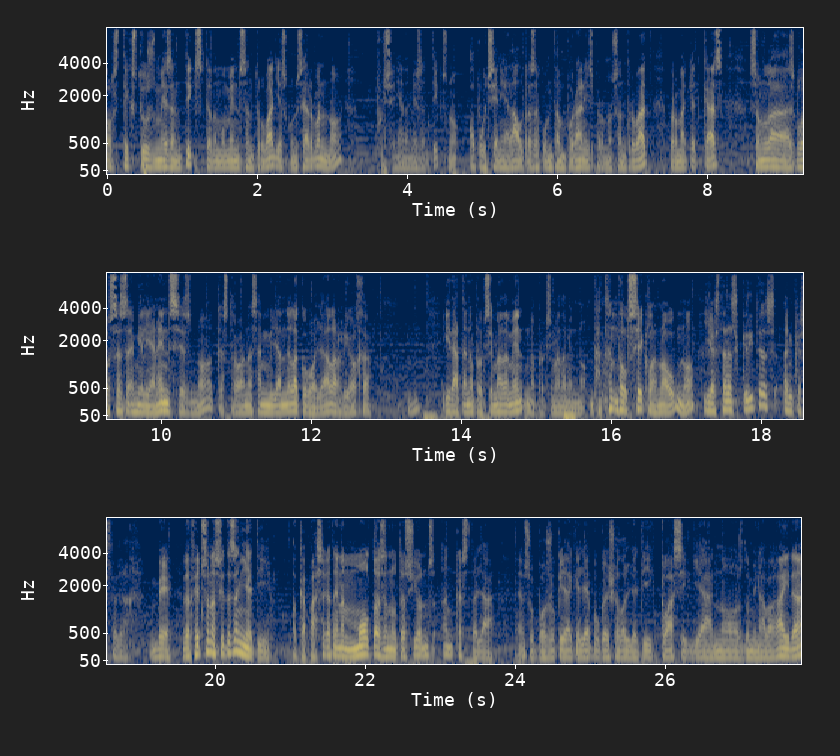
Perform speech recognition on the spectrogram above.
els textos més antics que de moment s'han trobat i es conserven, no?, potser n'hi ha de més antics, no? O potser n'hi ha d'altres a contemporanis, però no s'han trobat, però en aquest cas són les glosses emilianenses, no?, que es troben a Sant Millán de la Cogolla, a la Rioja. Mm? I daten aproximadament, no, aproximadament no, daten del segle IX, no? I estan escrites en castellà. Bé, de fet són escrites en llatí, el que passa que tenen moltes anotacions en castellà. Eh? Suposo que ja aquella època això del llatí clàssic ja no es dominava gaire,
